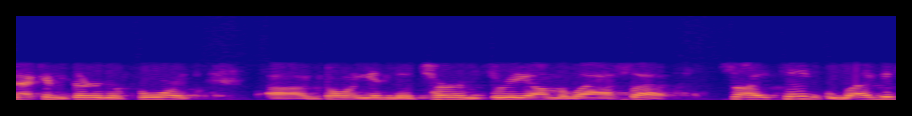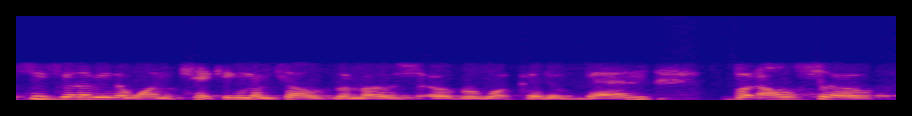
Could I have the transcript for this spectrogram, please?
second, third, or fourth uh, going into turn three on the last lap. So I think Legacy's going to be the one kicking themselves the most over what could have been. But also,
